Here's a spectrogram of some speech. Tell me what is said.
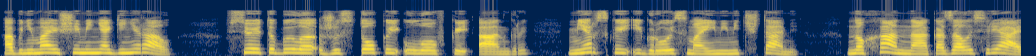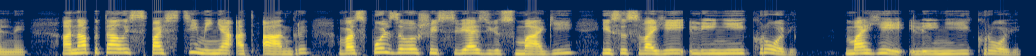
обнимающий меня генерал, все это было жестокой уловкой Ангры, мерзкой игрой с моими мечтами. Но Ханна оказалась реальной. Она пыталась спасти меня от Ангры, воспользовавшись связью с магией и со своей линией крови. Моей линией крови.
